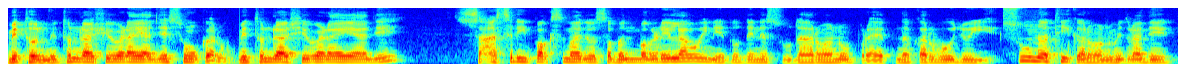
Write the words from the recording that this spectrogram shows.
મિથુન મિથુન રાશિવાળાએ આજે શું કરવું? મિથુન રાશિવાળાએ આજે સાસરી પક્ષમાં જો સંબંધ બગડેલા હોય ને, તો તેને સુધારવાનો પ્રયત્ન કરવો જોઈએ. શું નથી કરવાનું? મિત્રો, આજે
